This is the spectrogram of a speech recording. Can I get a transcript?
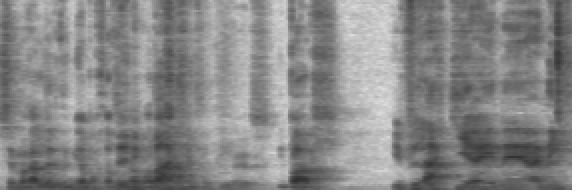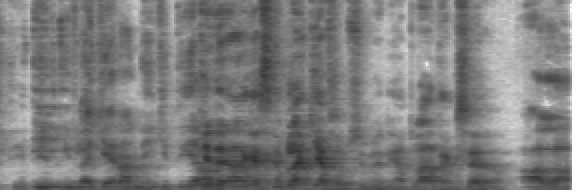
σε μεγαλύτερη τιμή από αυτά που Δεν την υπάρχει αγοράσαν. αυτό που λες. Υπάρχει. Η βλακεία είναι ανοιχτή. Η, η βλακία είναι ανίκητη, Και αλλά, δεν είναι αναγκαστικά βλακεία αυτό που σημαίνει, απλά δεν ξέρω. αλλά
